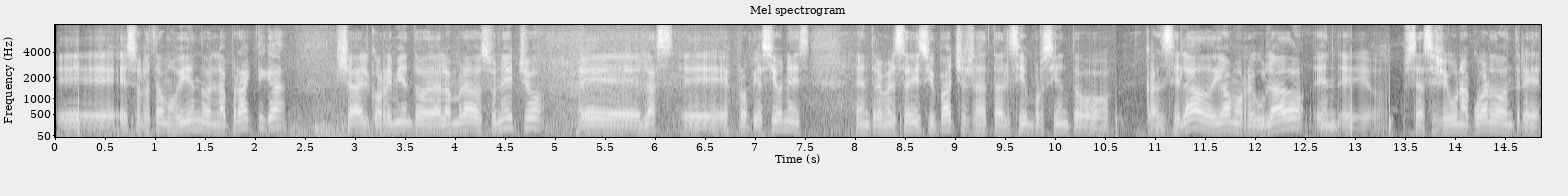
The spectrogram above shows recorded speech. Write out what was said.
Eh, eso lo estamos viendo en la práctica, ya el corrimiento de alambrado es un hecho, eh, las eh, expropiaciones entre Mercedes y Pacha ya está el 100% cancelado, digamos, regulado, o sea, se llegó a un acuerdo entre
